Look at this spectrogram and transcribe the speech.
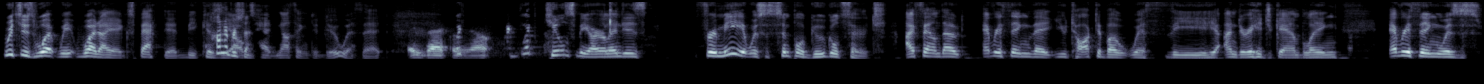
Which is what we what I expected because the 100%. Elks had nothing to do with it. Exactly. Yeah. What kills me, Arland, is for me it was a simple Google search. I found out everything that you talked about with the underage gambling. Everything was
